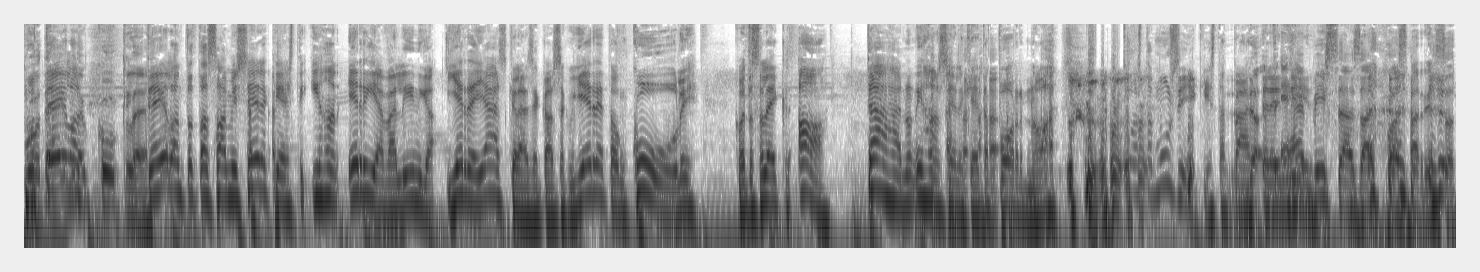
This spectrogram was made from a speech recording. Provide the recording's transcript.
mutta ei teillä on, Googleen. teillä on tota Sami selkeästi ihan eriävä linja Jere Jääskeläisen kanssa, kun Jere on kuuli, kun tuossa leikkaa, aa, tämähän on ihan selkeätä pornoa. Tuosta musiikista No, päättelin eihän niin. missään saippua sarjassa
